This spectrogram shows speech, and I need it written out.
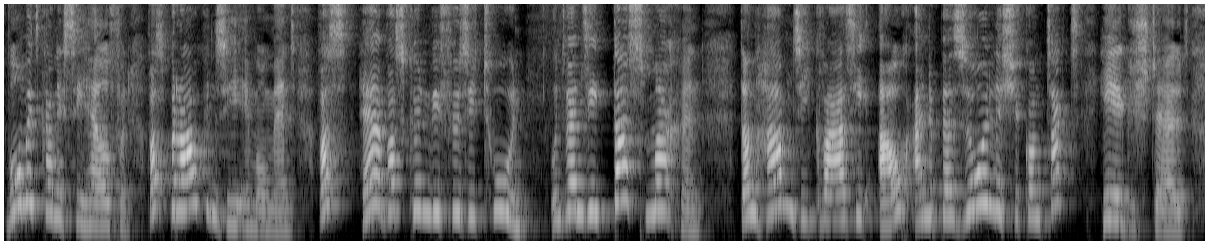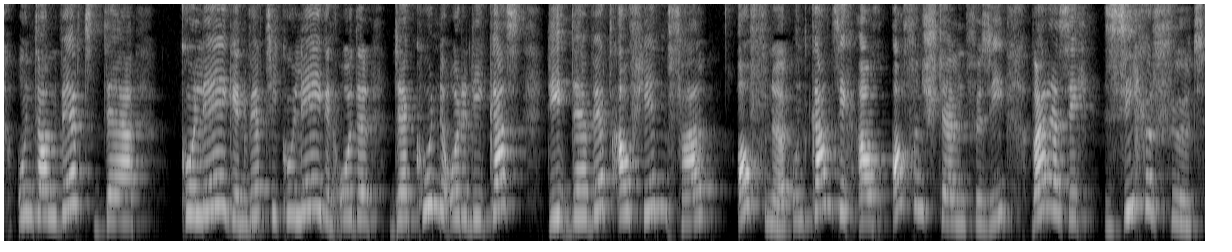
Womit kann ich Sie helfen? Was brauchen Sie im Moment? Was, hä, was können wir für Sie tun? Und wenn Sie das machen, dann haben sie quasi auch einen persönlichen Kontakt hergestellt. Und dann wird der Kollegin, wird die Kollegin oder der Kunde oder die Gast, die, der wird auf jeden Fall offener und kann sich auch offen stellen für sie, weil er sich sicher fühlt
